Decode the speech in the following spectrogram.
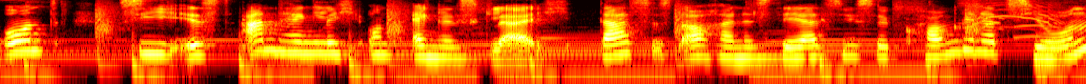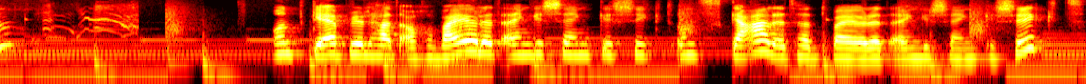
und sie ist anhänglich und engelsgleich. Das ist auch eine sehr süße Kombination. Und Gabriel hat auch Violet ein Geschenk geschickt und Scarlett hat Violet ein Geschenk geschickt.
